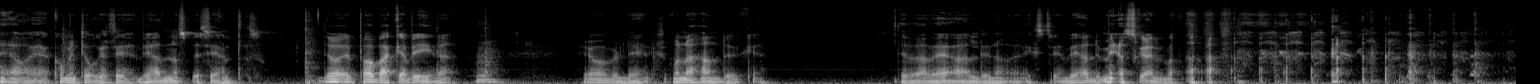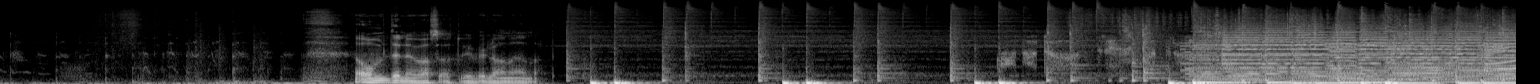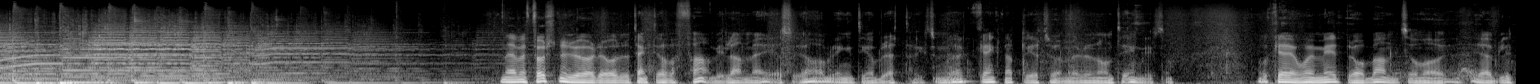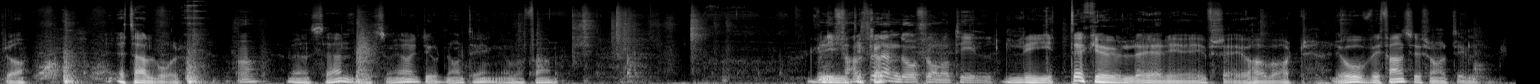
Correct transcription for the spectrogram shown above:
Ja, jag kommer inte ihåg att vi hade något speciellt. Alltså. Det var ett par backar bira. Mm. Det var väl det. Liksom. Och några handdukar. Det var har aldrig något extremt. Vi hade med oss själva. Om det nu var så att vi ville ha något annat. Nej, men först när du hörde och då tänkte jag, vad fan vill han mig? Alltså, jag har väl ingenting att berätta. Liksom. Jag kan knappt lira trummor eller någonting. Liksom. Okej, jag var med i ett bra band som var jävligt bra ett halvår. Ja. Men sen liksom, jag har inte gjort någonting. Och vad fan. Men ni Lite fanns väl ändå från och till? Lite kul är det i och för sig att ha varit. Jo, vi fanns ju från och till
